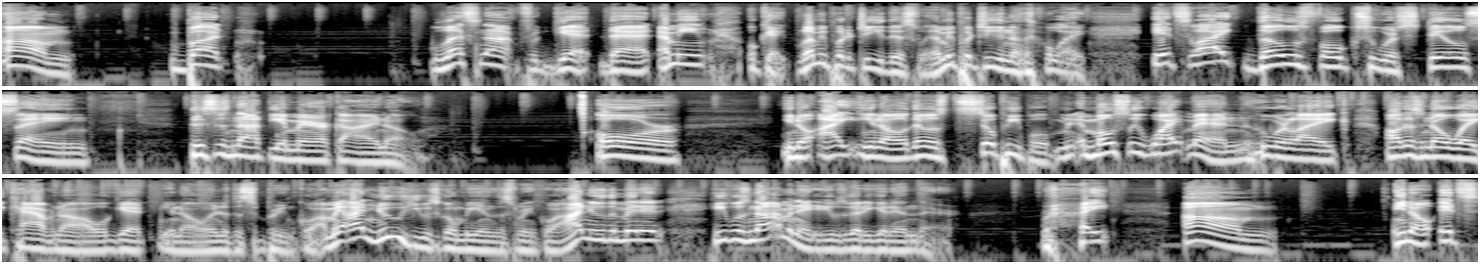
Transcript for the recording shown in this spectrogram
Um, but let's not forget that. I mean, okay, let me put it to you this way. Let me put it to you another way. It's like those folks who are still saying, this is not the America I know. Or, you know, I, you know, there was still people, mostly white men, who were like, "Oh, there's no way Kavanaugh will get, you know, into the Supreme Court." I mean, I knew he was going to be in the Supreme Court. I knew the minute he was nominated, he was going to get in there, right? Um, you know, it's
